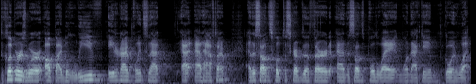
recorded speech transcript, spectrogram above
The Clippers were up, I believe, eight or nine points in that at, at halftime, and the Suns flipped the script in the third, and the Suns pulled away and won that game going wet.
